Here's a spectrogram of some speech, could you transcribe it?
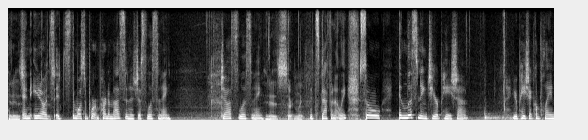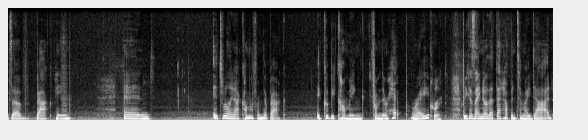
It is. And you know, It it's is. it's the most important part of medicine is just listening. Just listening. It is certainly. It's definitely. So, in listening to your patient, your patient complains of back pain, and it's really not coming from their back. It could be coming from their hip, right? Correct. Because I know that that happened to my dad,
